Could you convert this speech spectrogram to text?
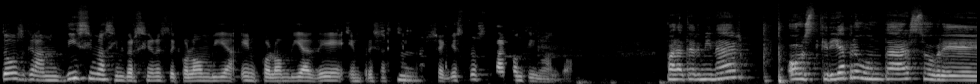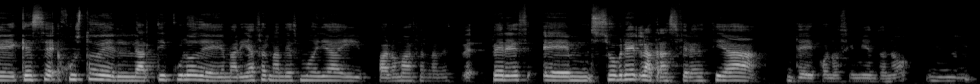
dos grandísimas inversiones de Colombia en Colombia de empresas chinas. Mm. O sea que esto está continuando. Para terminar, os quería preguntar sobre que es justo el artículo de María Fernández Moya y Paloma Fernández Pérez em, sobre la transferencia de conocimiento, ¿no? Mm,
